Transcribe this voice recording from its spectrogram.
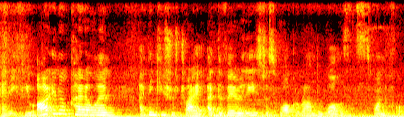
And if you are in Al Qayrawan, I think you should try it. At the very least, just walk around the walls. It's wonderful.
